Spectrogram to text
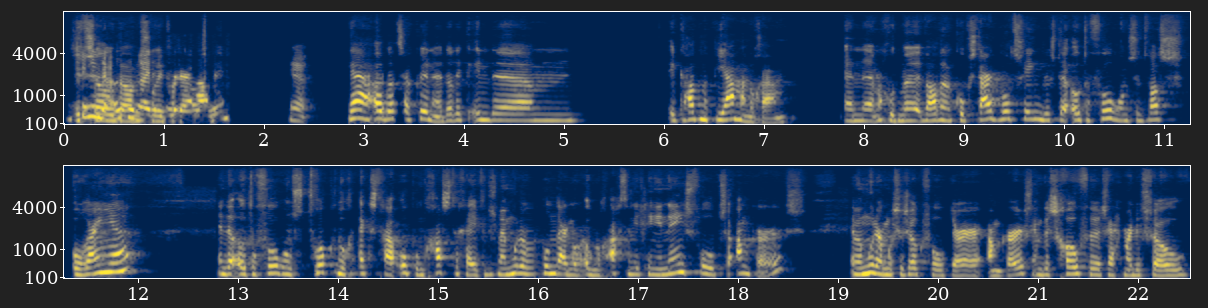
ik zou dan... Sorry voor de herhaling. Ja. Ja, oh, dat zou kunnen. Dat ik in de... Um, ik had mijn pyjama nog aan. En, uh, maar goed, me, we hadden een kopstaartbotsing. Dus de auto voor ons, het was oranje. En de auto voor ons trok nog extra op om gas te geven. Dus mijn moeder kon daar nog, ook nog achter. En die ging ineens vol op zijn ankers. En mijn moeder moest dus ook vol op de ankers. En we schoven zeg maar dus zo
